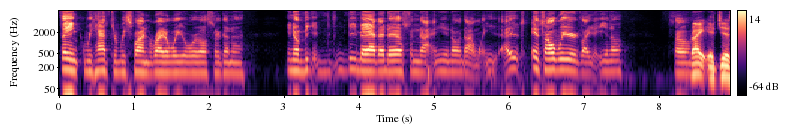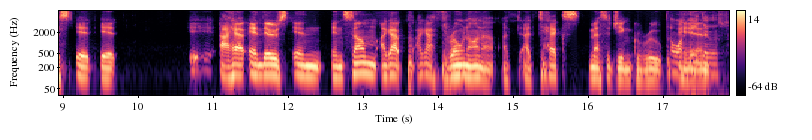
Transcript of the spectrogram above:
think we have to respond right away, or else they're gonna. You know, be, be mad at us and not, you know, not. want- it- It's all weird, like you know. So Right. It just, it, it, it- I have, and there's in, in some, I got, I got thrown on a, a, a text messaging group Oh, I hate those.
